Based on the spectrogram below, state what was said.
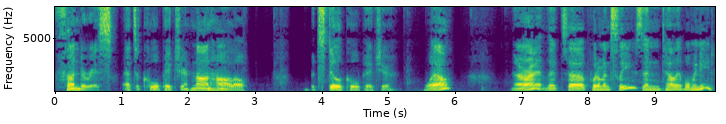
Thundurus. That's a cool picture. Non-holo, but still a cool picture. Well, alright, let's uh, put them in sleeves and tally up what we need.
